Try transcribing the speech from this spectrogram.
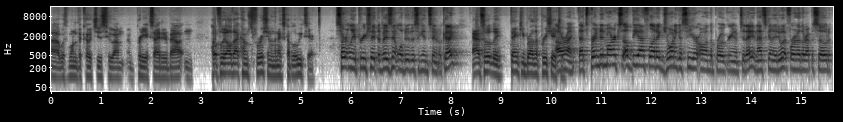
uh, with one of the coaches who I'm, I'm pretty excited about, and hopefully all that comes to fruition in the next couple of weeks here. Certainly appreciate the visit. We'll do this again soon. Okay. Absolutely. Thank you, brother. Appreciate you. All right. That's Brendan Marks of The Athletic joining us here on the program today. And that's going to do it for another episode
